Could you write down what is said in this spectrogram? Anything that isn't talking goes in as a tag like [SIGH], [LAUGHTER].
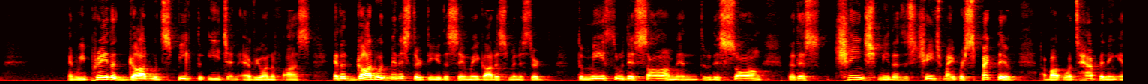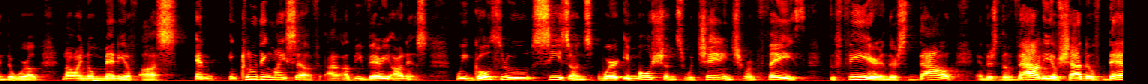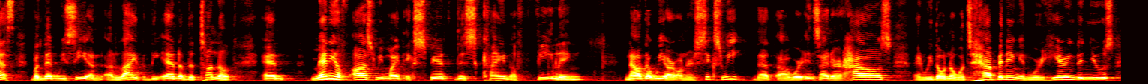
And we pray that God would speak to each and every one of us and that God would minister to you the same way God has ministered to me through this psalm and through this song that has changed me, that has changed my perspective about what's happening in the world. Now, I know many of us, and including myself, I'll be very honest, we go through seasons where emotions would change from faith to fear and there's doubt and there's the valley of shadow of death but then we see an, a light at the end of the tunnel. And many of us we might experience this kind of feeling now that we are on our sixth week that uh, we're inside our house and we don't know what's happening and we're hearing the news.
